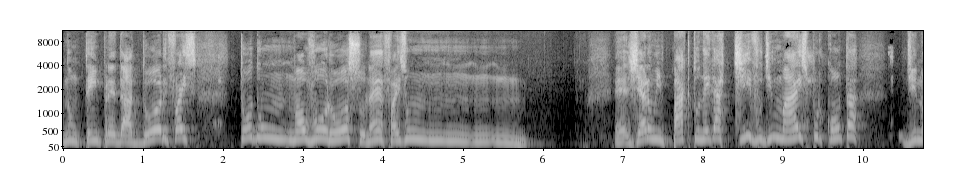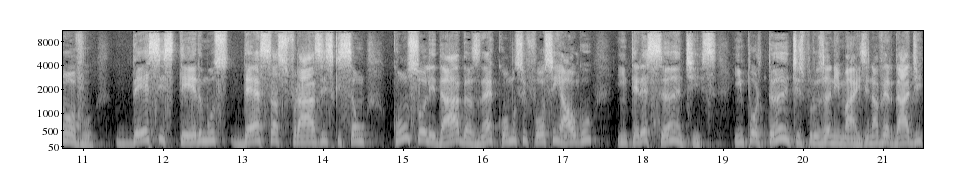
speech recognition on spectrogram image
não tem predador e faz todo um, um alvoroço, né? Faz um, um, um é, gera um impacto negativo demais por conta, de novo, desses termos, dessas frases que são consolidadas, né, como se fossem algo interessantes, importantes para os animais e na verdade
